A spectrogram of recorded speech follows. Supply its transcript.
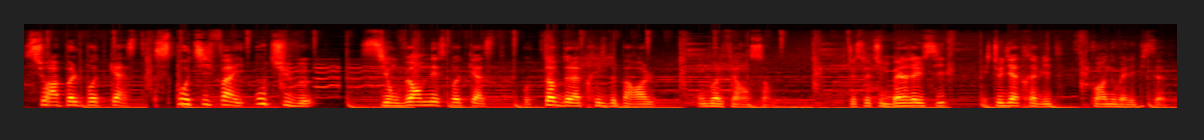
sur Apple Podcast, Spotify, où tu veux. Si on veut emmener ce podcast au top de la prise de parole, on doit le faire ensemble. Je te souhaite une belle réussite et je te dis à très vite pour un nouvel épisode.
